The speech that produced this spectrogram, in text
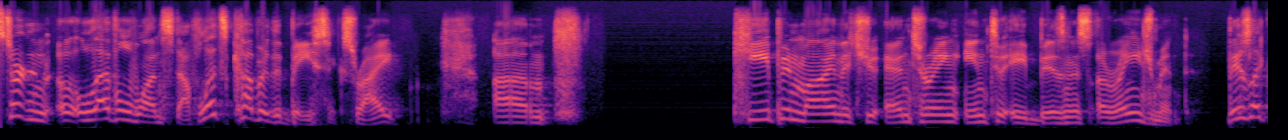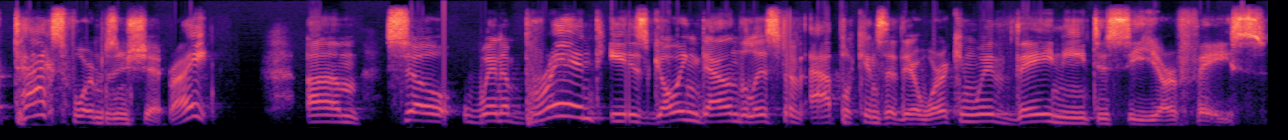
certain uh, level one stuff. Let's cover the basics, right? Um, keep in mind that you're entering into a business arrangement. There's like tax forms and shit, right? Um, so when a brand is going down the list of applicants that they're working with, they need to see your face.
